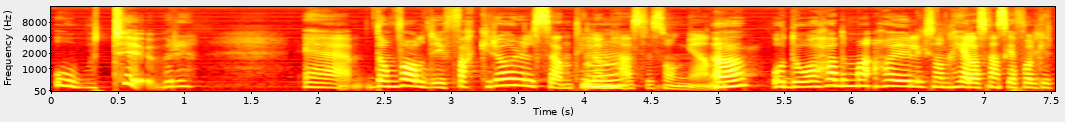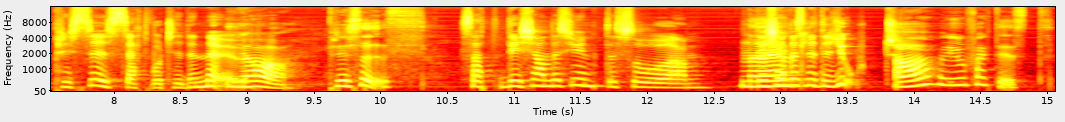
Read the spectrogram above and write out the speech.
otur. Eh, de valde ju fackrörelsen till den här säsongen. Ja. Och då hade man, har ju liksom hela svenska folket precis sett Vår tid är nu. Ja, precis. Så att det kändes ju inte så... Det Nej. kändes lite gjort. Ja, jo faktiskt.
